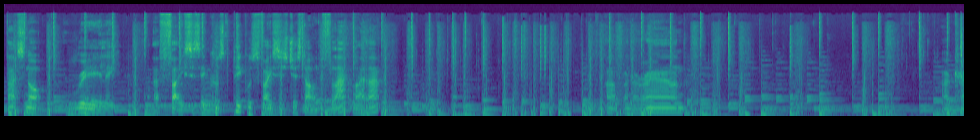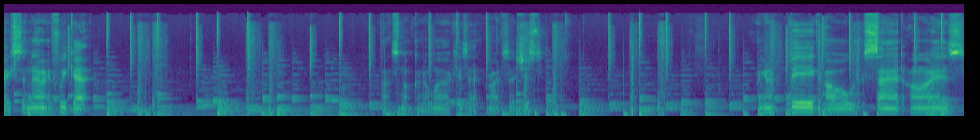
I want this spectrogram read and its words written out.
That's not really a face, is it? Because people's faces just aren't flat like that. Up and around. Okay, so now if we get that's not going to work, is it? Right, so it's just... We're going to have big, old, sad eyes.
